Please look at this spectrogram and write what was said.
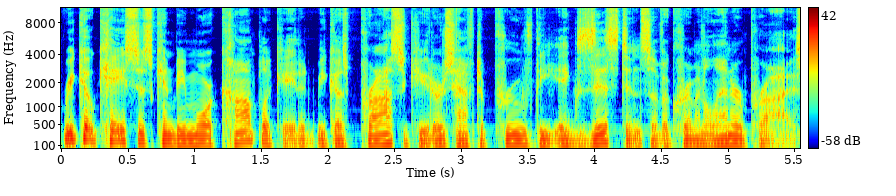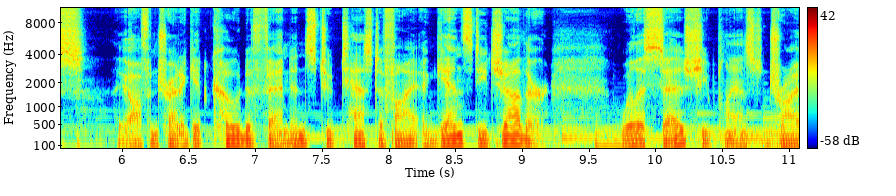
RICO cases can be more complicated because prosecutors have to prove the existence of a criminal enterprise. They often try to get co defendants to testify against each other. Willis says she plans to try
